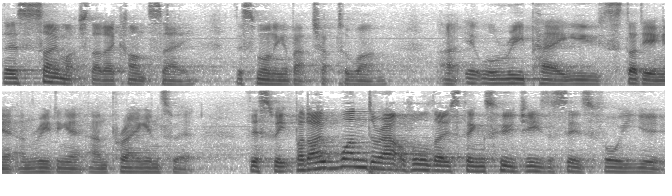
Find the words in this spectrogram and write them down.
There's so much that I can't say this morning about chapter 1. Uh, it will repay you studying it and reading it and praying into it this week. But I wonder, out of all those things, who Jesus is for you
